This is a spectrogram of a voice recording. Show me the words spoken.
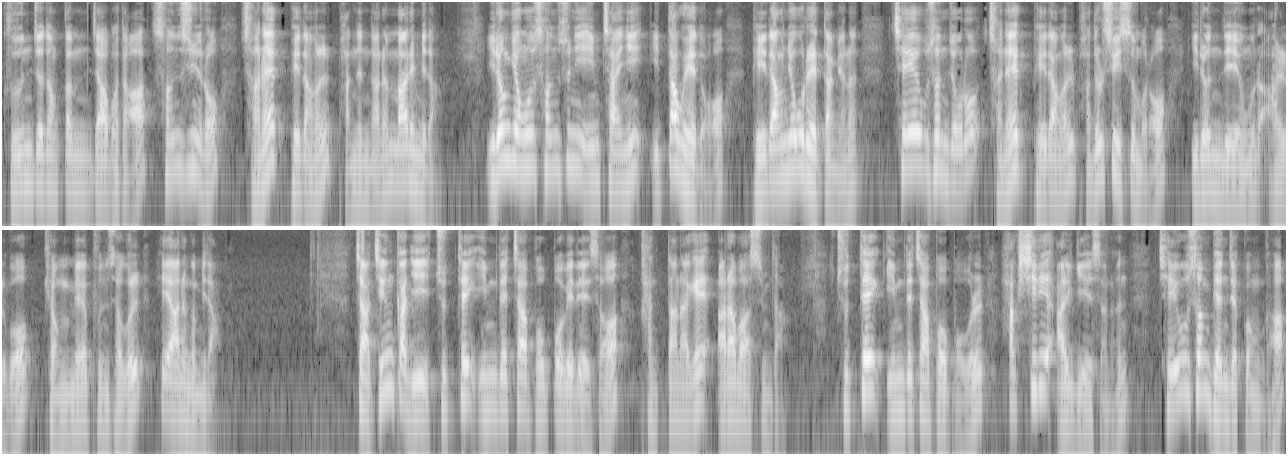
근저당권자보다 선순위로 전액 배당을 받는다는 말입니다. 이런 경우 선순위 임차인이 있다고 해도 배당 요구를 했다면 최우선적으로 전액 배당을 받을 수 있으므로 이런 내용을 알고 경매 분석을 해야 하는 겁니다. 자, 지금까지 주택임대차 보호법에 대해서 간단하게 알아보았습니다. 주택 임대차 보호법을 확실히 알기 위해서는 최우선 변제권과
